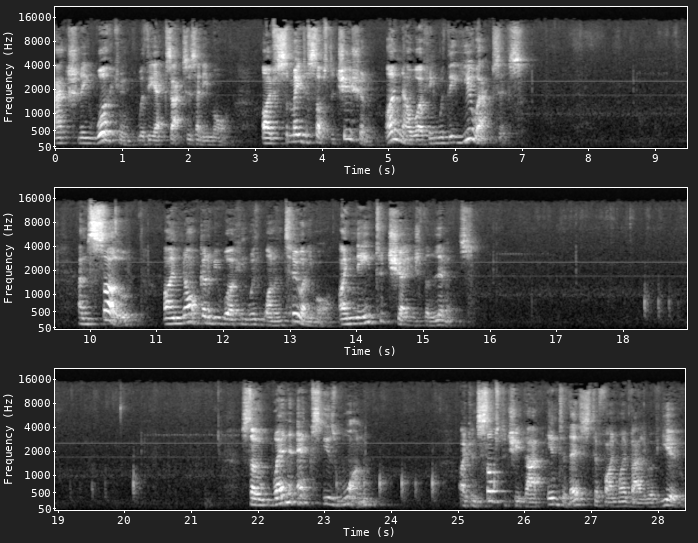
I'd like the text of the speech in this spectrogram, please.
actually working with the x-axis anymore. I've made a substitution. I'm now working with the u-axis. And so, I'm not going to be working with 1 and 2 anymore. I need to change the limits. So when x is 1, I can substitute that into this to find my value of u.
